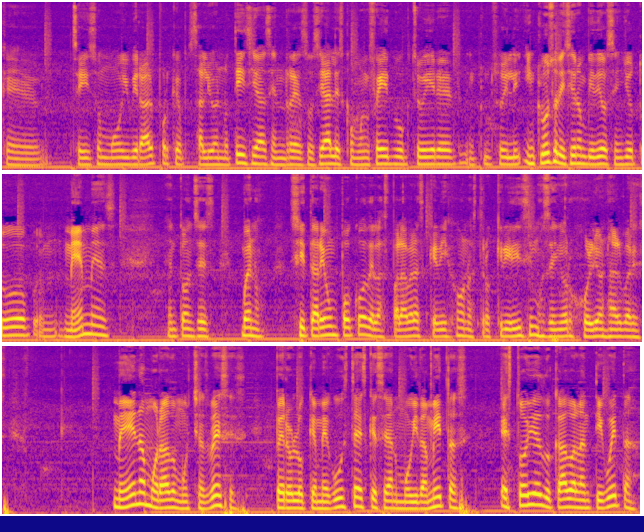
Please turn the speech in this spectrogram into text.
que se hizo muy viral porque salió en noticias, en redes sociales como en Facebook, Twitter, incluso, incluso le hicieron videos en YouTube, memes. Entonces, bueno, citaré un poco de las palabras que dijo nuestro queridísimo señor Julián Álvarez. Me he enamorado muchas veces, pero lo que me gusta es que sean muy damitas. Estoy educado a la antigüita,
